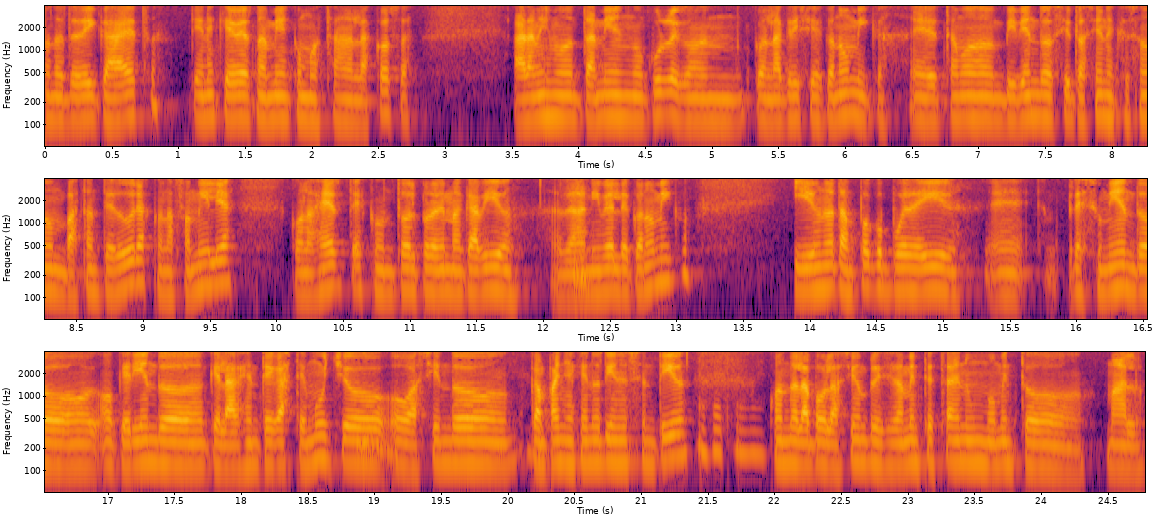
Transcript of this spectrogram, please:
cuando te dedicas a esto. Tienes que ver también cómo están las cosas. Ahora mismo también ocurre con, con la crisis económica. Eh, estamos viviendo situaciones que son bastante duras con las familias, con las ERTES, con todo el problema que ha habido a nivel económico. Y uno tampoco puede ir eh, presumiendo o, queriendo que la gente gaste mucho o haciendo campañas que no tienen sentido cuando la población precisamente está en un momento malo.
